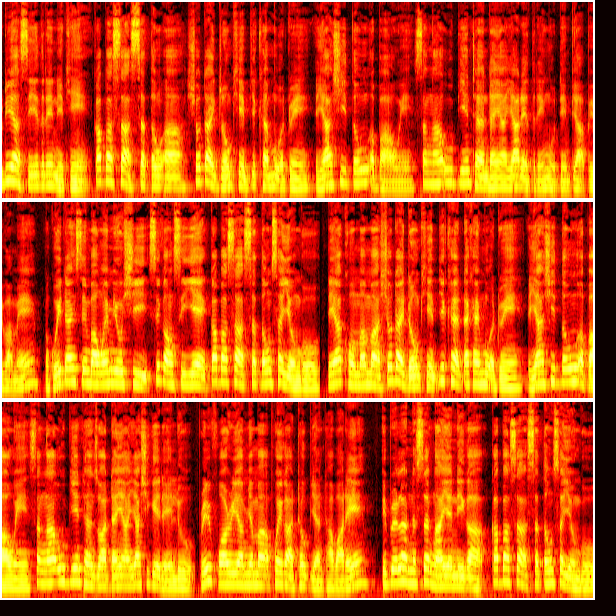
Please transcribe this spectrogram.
ဒုတိယစီးသတင်းနေဖြင့်ကပ္ပစ73အားရှော့တိုက်ဒရုန်းဖြင့်ပစ်ခတ်မှုအတွင်အရာရှိ3ဦးအပါအဝင်15ဦးပြင်းထန်ဒဏ်ရာရတဲ့သတင်းကိုတင်ပြပေးပါမယ်။မကွေးတိုင်းစင်ပါဝဲမြို့ရှိစစ်ကောင်စီရဲ့ကပ္ပစ73ဆက်ယုံကိုတရားခွန်မမရှော့တိုက်ဒရုန်းဖြင့်ပစ်ခတ်တိုက်ခိုက်မှုအတွင်အရာရှိ3ဦးအပါအဝင်15ဦးပြင်းထန်စွာဒဏ်ရာရရှိခဲ့တယ်လို့ Brave Warrior မြန်မာအဖွဲ့ကထုတ်ပြန်ထားပါတယ်။ ဧပြီလ25ရက်နေ့ကကပ္ပစ73ဆက်ယုံကို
